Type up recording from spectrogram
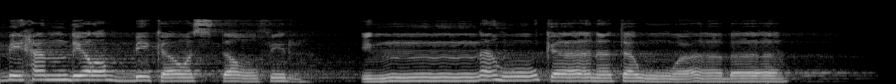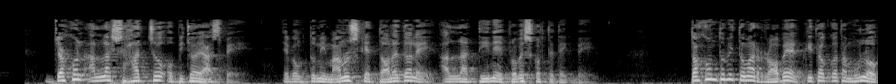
بحمد ربك واستغفره إنه كان توابا যখন আল্লাহ সাহায্য ও বিজয় আসবে এবং তুমি মানুষকে দলে দলে আল্লাহর দিনে প্রবেশ করতে দেখবে তখন তুমি তোমার রবের কৃতজ্ঞতামূলক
